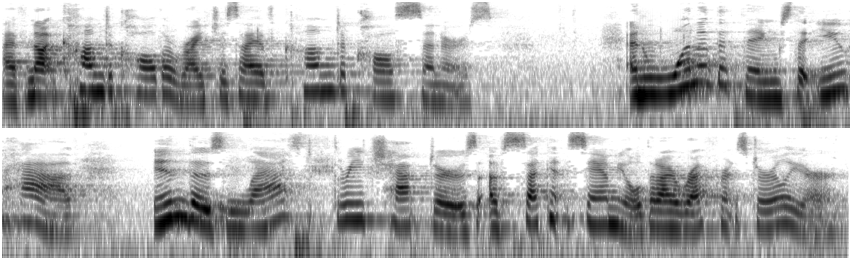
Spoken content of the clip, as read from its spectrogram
I have not come to call the righteous, I have come to call sinners. And one of the things that you have in those last three chapters of 2 Samuel that I referenced earlier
